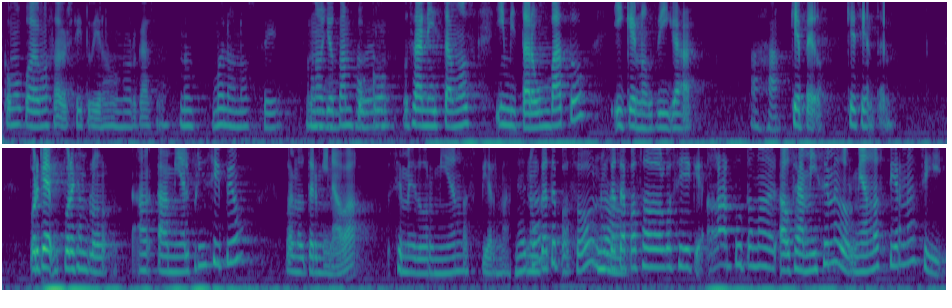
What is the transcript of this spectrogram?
¿Cómo podemos saber si tuvieron un orgasmo? No, bueno, no sé. No, yo tampoco. saberlo. O sea, necesitamos invitar a un vato y que nos diga Ajá. qué pedo, qué sienten. Porque, por ejemplo, a, a mí al principio, cuando terminaba, se me dormían las piernas. ¿Neta? ¿Nunca te pasó? ¿Nunca No. te ha pasado algo así de que, ah, puta madre? Ah, O sea, a mí se me dormían las piernas y,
